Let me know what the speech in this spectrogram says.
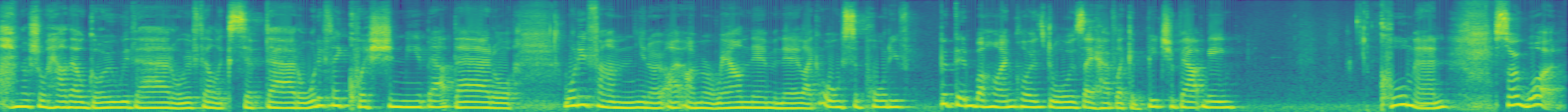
I'm not sure how they'll go with that or if they'll accept that or what if they question me about that or what if um you know I, I'm around them and they're like all supportive but then behind closed doors they have like a bitch about me Cool, man. So what?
